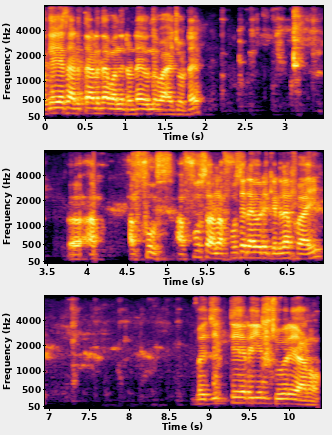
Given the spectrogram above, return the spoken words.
ഓക്കെ ഗേസ് അടുത്ത ആൾ ഇതാ വന്നിട്ടുണ്ട്. ഒന്ന് വായിച്ചോട്ടെ. അഫൂസ്. അഫൂസ് ആണ്. അഫൂസിന്റെ ഒരു കിടന ഫ്രൈ വെജിറ്റേറിയൻ ചൂരയാണോ?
